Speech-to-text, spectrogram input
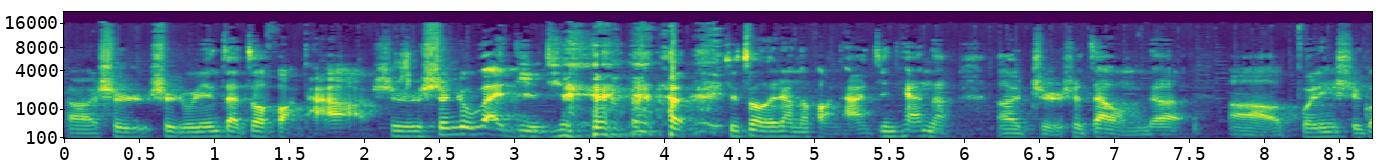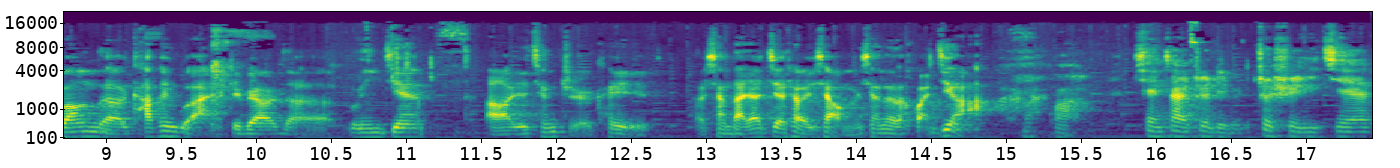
呃是是如音在做访谈啊，是深入外地去 去做了这样的访谈。今天呢呃只是在我们的啊柏林时光的咖啡馆这边的录音间啊，也请纸可以向大家介绍一下我们现在的环境啊。哇，现在这里这是一间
